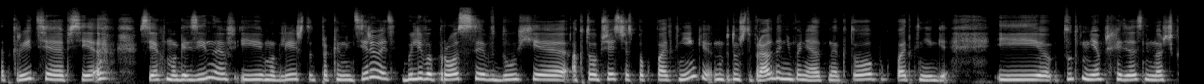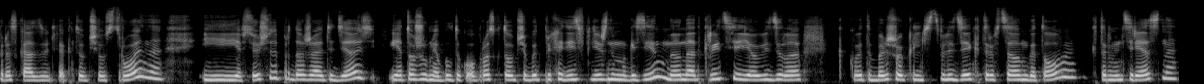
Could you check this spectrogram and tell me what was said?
открытие все, всех магазинов и могли что-то прокомментировать. Были вопросы в духе, а кто вообще сейчас покупает книги? Ну, потому что, правда, непонятно, кто покупает книги. И тут мне приходилось немножечко рассказывать, как это вообще устроено, и я все еще продолжаю это делать. Я тоже, у меня был такой вопрос, кто вообще будет приходить в книжный магазин, но на открытии я увидела какое-то большое количество людей, которые в целом готовы, которым интересно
